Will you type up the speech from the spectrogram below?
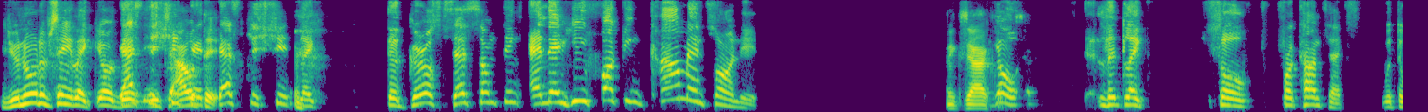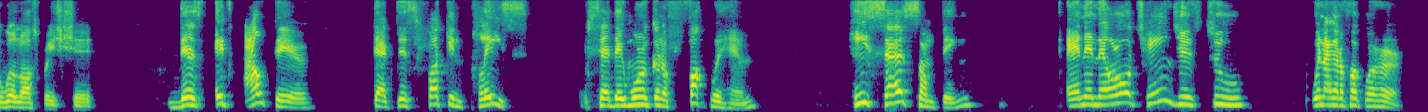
You know what I'm saying? Like, yo, That's this, the it's shit. out That, there. that's the shit. Like the girl says something, and then he fucking comments on it. Exactly. Yo, like, so for context with the Will Ospreay shit, there's it's out there that this fucking place said they weren't gonna fuck with him. He says something, and then it all changes to we're not gonna fuck with her.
